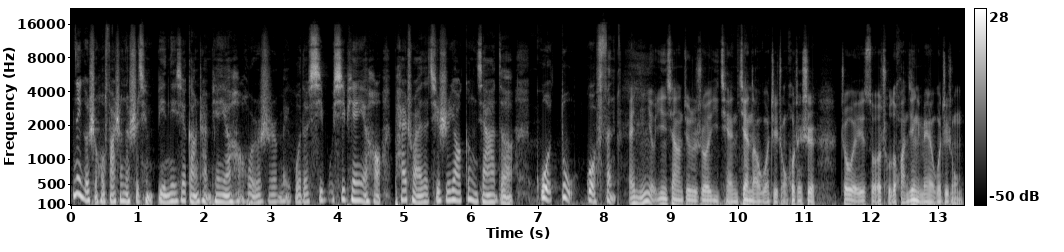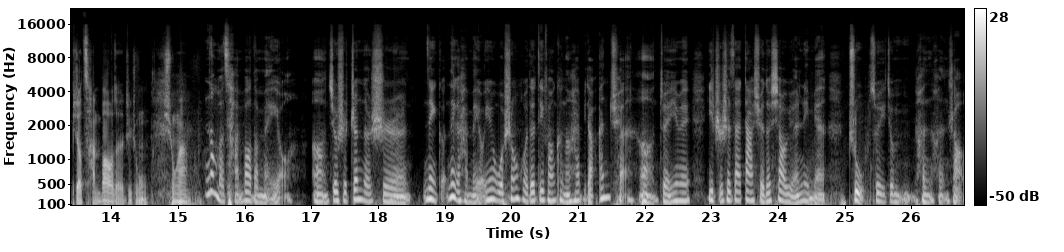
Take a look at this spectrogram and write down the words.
那个时候发生的事情，比那些港产片也好，或者是美国的西部西片也好，拍出来的其实要更加的过度、过分。哎，您有印象，就是说以前见到过这种，或者是周围所处的环境里面有过这种比较残暴的这种凶案吗？那么残暴的没有。嗯，就是真的是那个那个还没有，因为我生活的地方可能还比较安全。嗯，对，因为一直是在大学的校园里面住，所以就很很少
